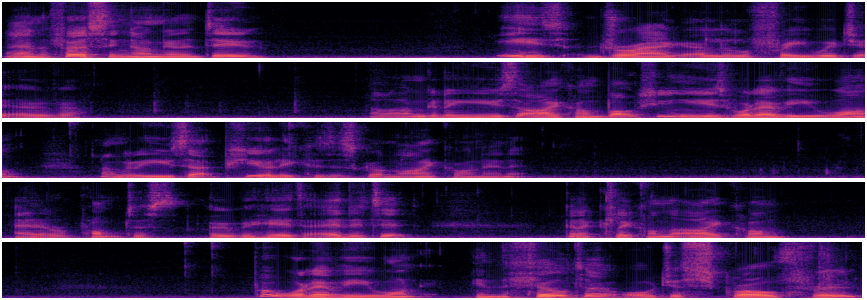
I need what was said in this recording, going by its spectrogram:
And the first thing I'm going to do is drag a little free widget over. And I'm going to use the icon box. You can use whatever you want. I'm going to use that purely because it's got an icon in it. And it'll prompt us over here to edit it. I'm going to click on the icon. Put whatever you want in the filter or just scroll through.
